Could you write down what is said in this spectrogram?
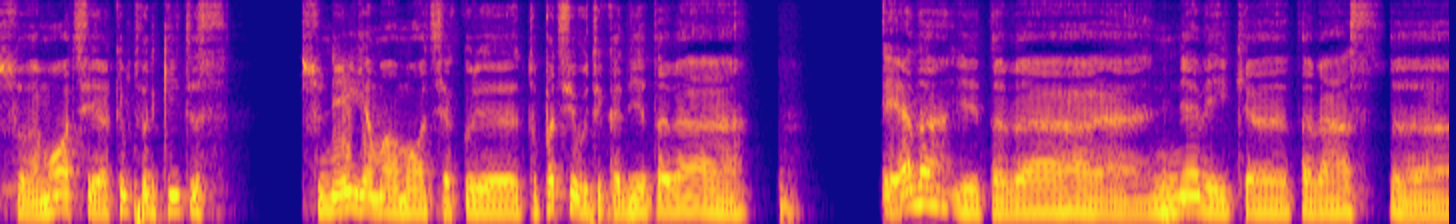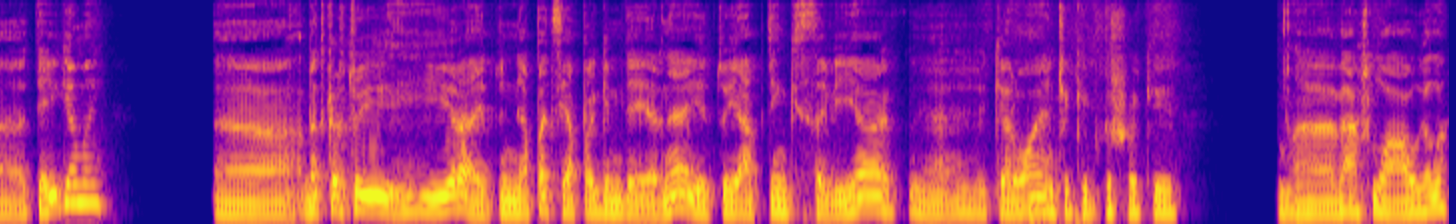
su emocija, kaip tvarkytis su neigiama emocija, kuri tu pats jauti, kad jį tave ėda, jį tave neveikia tavęs e, teigiamai Bet kartu yra, tu ne pats ją pagimdėjai, ar ne, tu ją aptinki savyje, e, kerojančią kaip kažkokį vešlų augalą.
